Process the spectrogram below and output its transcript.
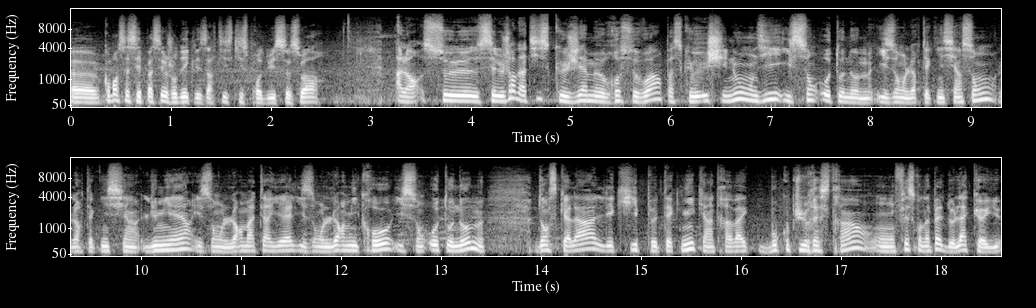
Euh, comment ça s'est passé aujourd'hui avec les artistes qui se produisent ce soir? Alors, ce- c'est le genre d'artiste que j'aime recevoir parce que chez nous, on dit ils sont autonomes. Ils ont leur technicien son, leur technicien lumière, ils ont leur matériel, ils ont leur micro, ils sont autonomes. Dans ce cas-là, l'équipe technique a un travail beaucoup plus restreint. On fait ce qu'on appelle de l'accueil.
